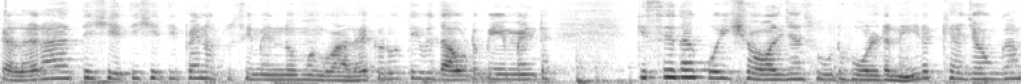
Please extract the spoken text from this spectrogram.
ਕਲਰ ਆ ਤੇ ਛੇਤੀ ਛੇਤੀ ਭੈਣੋ ਤੁਸੀਂ ਮੈਨੂੰ ਮੰਗਵਾ ਲਿਆ ਕਰੋ ਤੇ ਵਿਦਆਊਟ ਪੇਮੈਂਟ ਕਿਸੇ ਦਾ ਕੋਈ ਸ਼ਾਲ ਜਾਂ ਸੂਟ ਹੋਲਡ ਨਹੀਂ ਰੱਖਿਆ ਜਾਊਗਾ।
